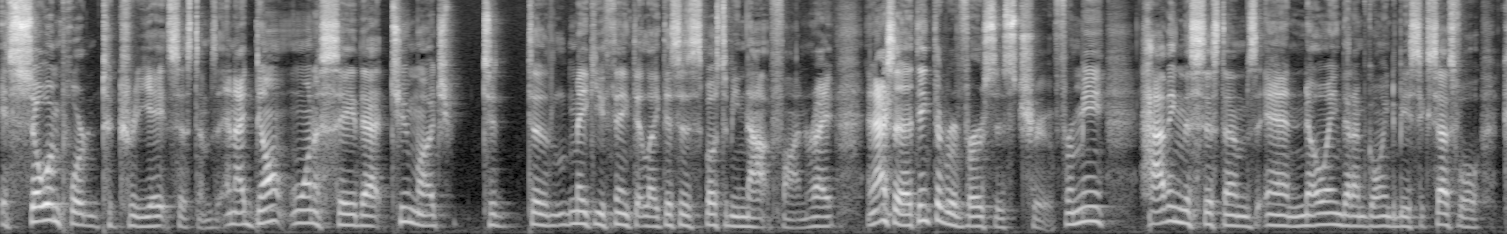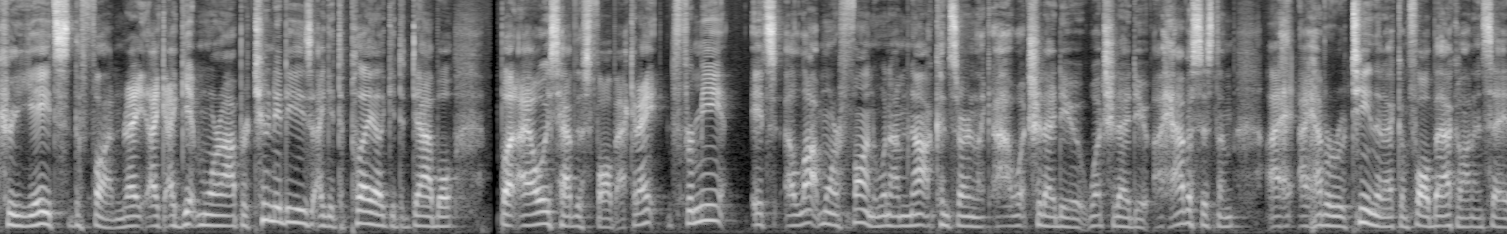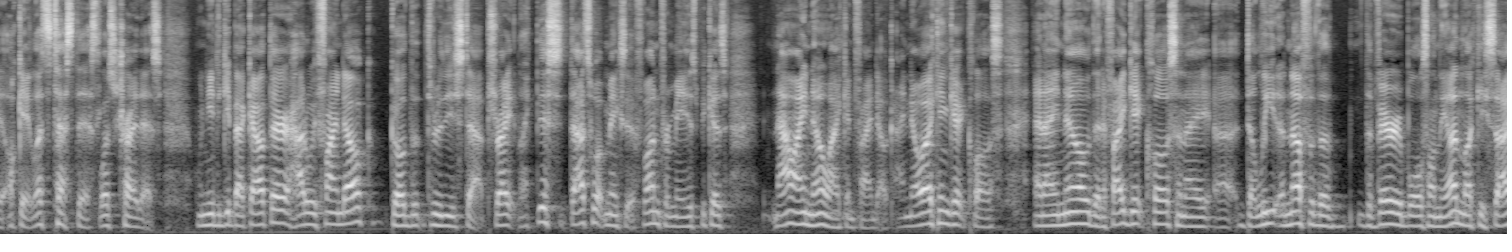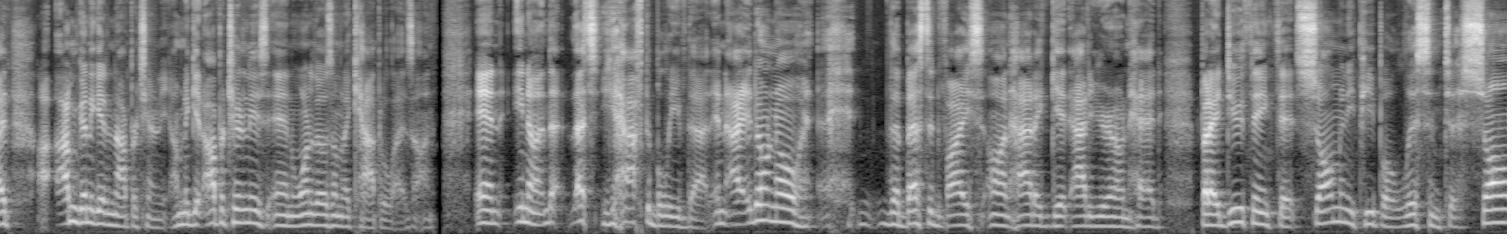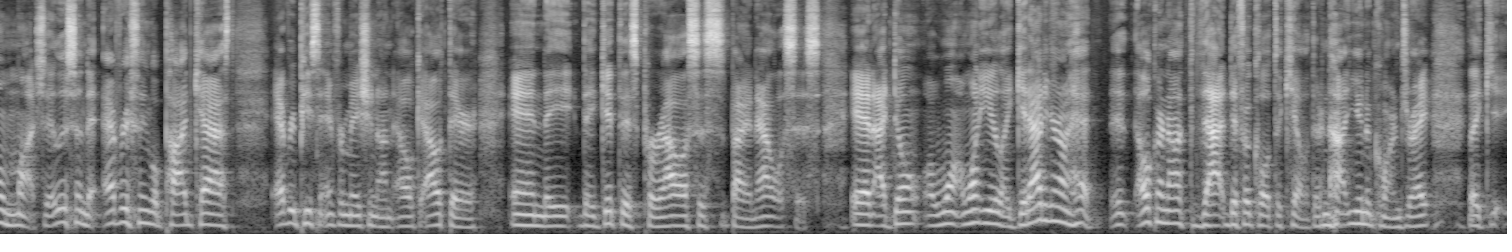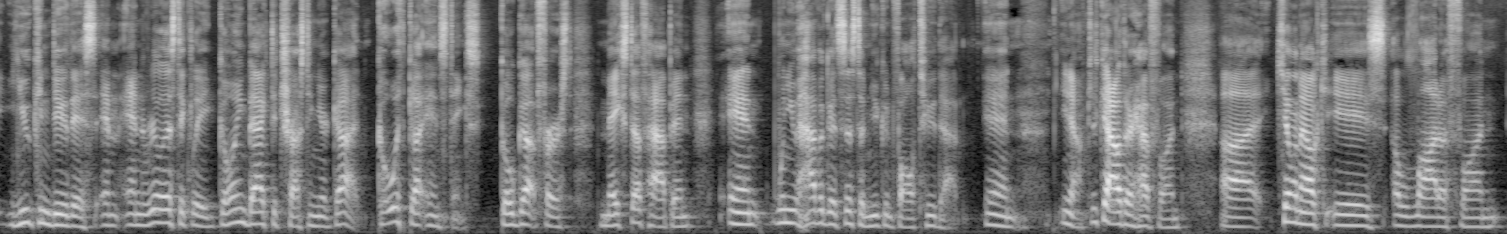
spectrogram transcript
it's so important to create systems. And I don't want to say that too much to to make you think that like this is supposed to be not fun, right? And actually, I think the reverse is true. For me, having the systems and knowing that I'm going to be successful creates the fun, right? Like I get more opportunities, I get to play, I get to dabble, but I always have this fallback. And I for me, it's a lot more fun when I'm not concerned, like, ah, what should I do? What should I do? I have a system, I, I have a routine that I can fall back on and say, okay, let's test this, let's try this. We need to get back out there. How do we find elk? Go th- through these steps, right? Like this, that's what makes it fun for me, is because now I know I can find elk. I know I can get close, and I know that if I get close and I uh, delete enough of the the variables on the unlucky side, I- am going to get an opportunity. I'm going to get opportunities, and one of those I'm going to capitalize on. And you know that, that's you have to believe that. And I don't know the best advice on how to get out of your own head, but I do think that so many people listen to so much. They listen to every single podcast every piece of information on elk out there and they they get this paralysis by analysis. And i don't I want, I want you to like get out of your own head. It, elk are not that difficult to kill. They're not unicorns right? Like you can do this. And and realistically going back to trusting your gut go with gut instincts. Go gut first. Make stuff happen. And when you have a good system you can fall to that. And you know just get out there have fun. Uh, killing elk is a lot of fun.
